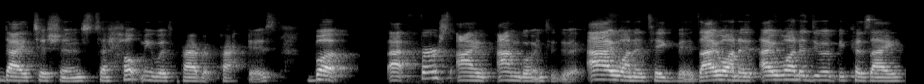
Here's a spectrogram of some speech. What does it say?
dietitians to help me with private practice, but at first I I'm going to do it. I want to take bids. I want to I want to do it because I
